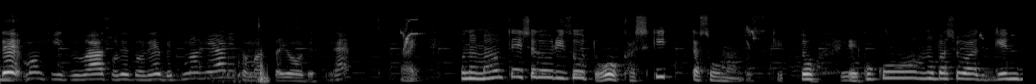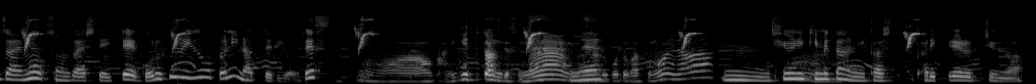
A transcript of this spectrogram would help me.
で、モンキーズはそれぞれ別の部屋に泊まったようですね。うんはい、このマウンテンシャドウリゾートを貸し切ったそうなんですけど、えーここの場所は現在も存在していてゴルフリゾートになっているようです。借り切ってたんですね。ねやることがすごいな。うん、急に決めたのに貸し借り切れるっていうのは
